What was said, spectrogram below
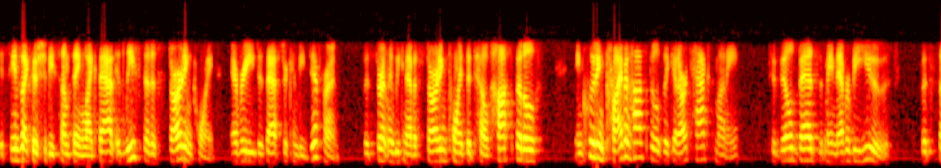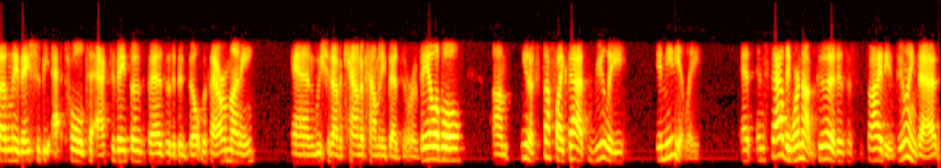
It seems like there should be something like that, at least at a starting point. Every disaster can be different, but certainly we can have a starting point that tells hospitals, including private hospitals that get our tax money, to build beds that may never be used, but suddenly they should be told to activate those beds that have been built with our money and we should have a count of how many beds are available. Um, you know, stuff like that really immediately. And, and sadly, we're not good as a society at doing that.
